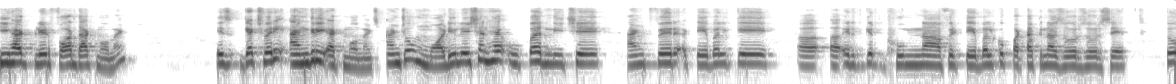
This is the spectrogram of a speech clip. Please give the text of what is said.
he had played for that moment is gets very angry at moments and जो मॉड्यूलेशन है ऊपर नीचे एंड फिर टेबल के इर्द गिर्द घूमना फिर टेबल को पटकना ज़ोर ज़ोर से तो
